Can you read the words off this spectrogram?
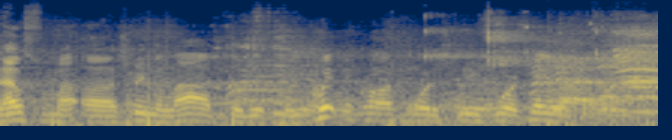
That was for my uh, streaming live, so the, the equipment costs more than stream 4K live.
